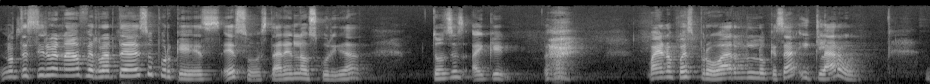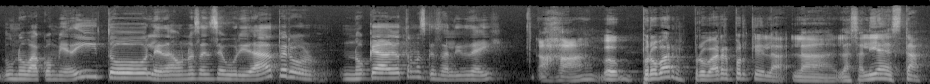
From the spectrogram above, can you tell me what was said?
no te sirve nada aferrarte a eso porque es eso, estar en la oscuridad. Entonces hay que, bueno, pues probar lo que sea y claro, uno va con miedito, le da uno esa inseguridad, pero no queda de otra más que salir de ahí. Ajá, probar, probar porque la, la, la salida está.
